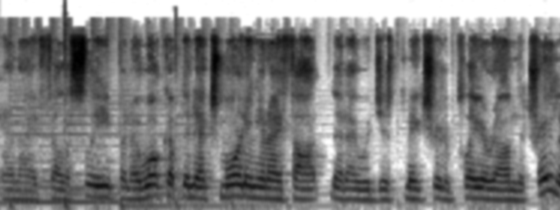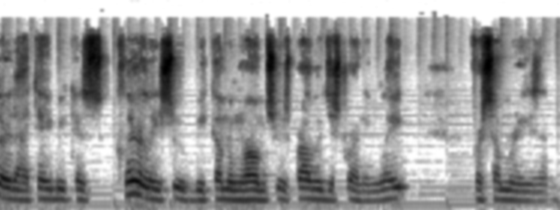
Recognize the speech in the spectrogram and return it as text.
and I fell asleep. And I woke up the next morning and I thought that I would just make sure to play around the trailer that day because clearly she would be coming home. She was probably just running late for some reason.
